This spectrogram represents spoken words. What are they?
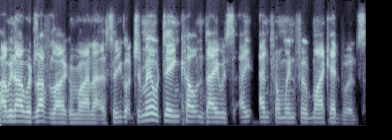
I mean, I would love Logan Ryan out there. So you've got Jamel Dean, Carlton Davis, Anton Winfield, Mike Edwards,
